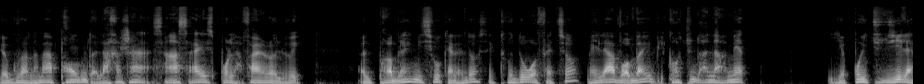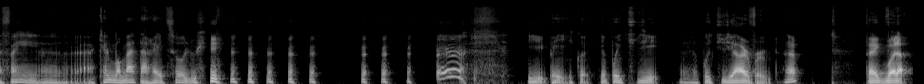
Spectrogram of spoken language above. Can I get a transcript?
le gouvernement pompe de l'argent sans cesse pour la faire relever. Le problème ici au Canada, c'est que Trudeau a fait ça, mais là, elle va bien, puis il continue d'en en mettre il n'a pas étudié la fin. Euh, à quel moment tu arrêtes ça, lui? il, ben, écoute, il n'a pas étudié. Il n'a pas étudié Harvard. Hein? Fait que voilà.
